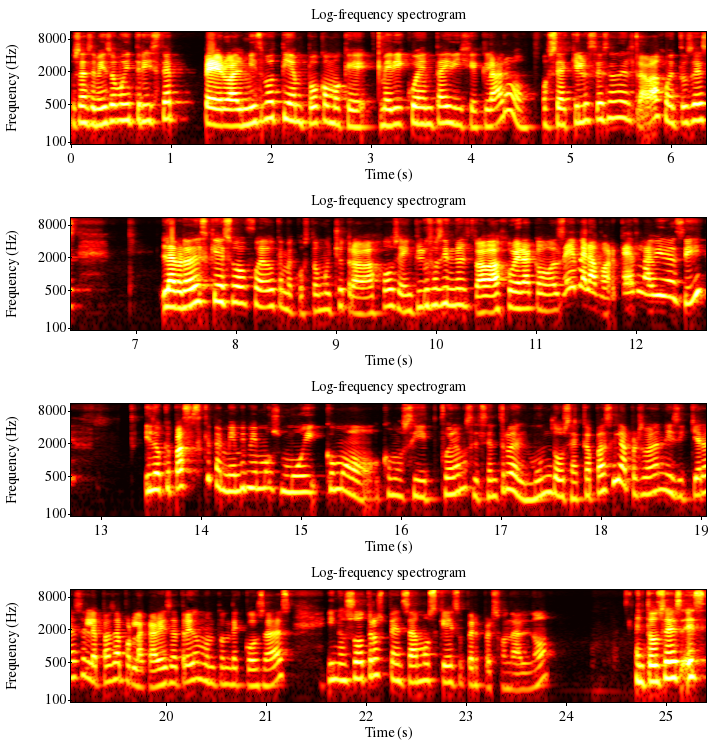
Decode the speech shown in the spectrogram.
o sea, se me hizo muy triste, pero al mismo tiempo como que me di cuenta y dije: "Claro, o sea, aquí lo estoy haciendo en el trabajo". Entonces, la verdad es que eso fue algo que me costó mucho trabajo, o sea, incluso haciendo el trabajo era como: "Sí, pero ¿por qué es la vida así?". Y lo que pasa es que también vivimos muy como como si fuéramos el centro del mundo, o sea, capaz si la persona ni siquiera se le pasa por la cabeza, trae un montón de cosas y nosotros pensamos que es superpersonal, ¿no? Entonces, es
